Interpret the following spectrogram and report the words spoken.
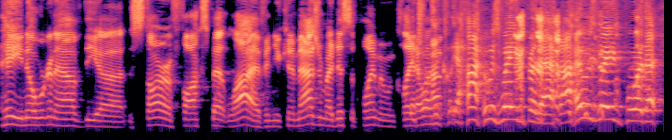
"Hey, you know, we're gonna have the uh, the star of Fox Bet live," and you can imagine my disappointment when Clay. I wasn't. Clear. I was waiting for that. I was waiting for that.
